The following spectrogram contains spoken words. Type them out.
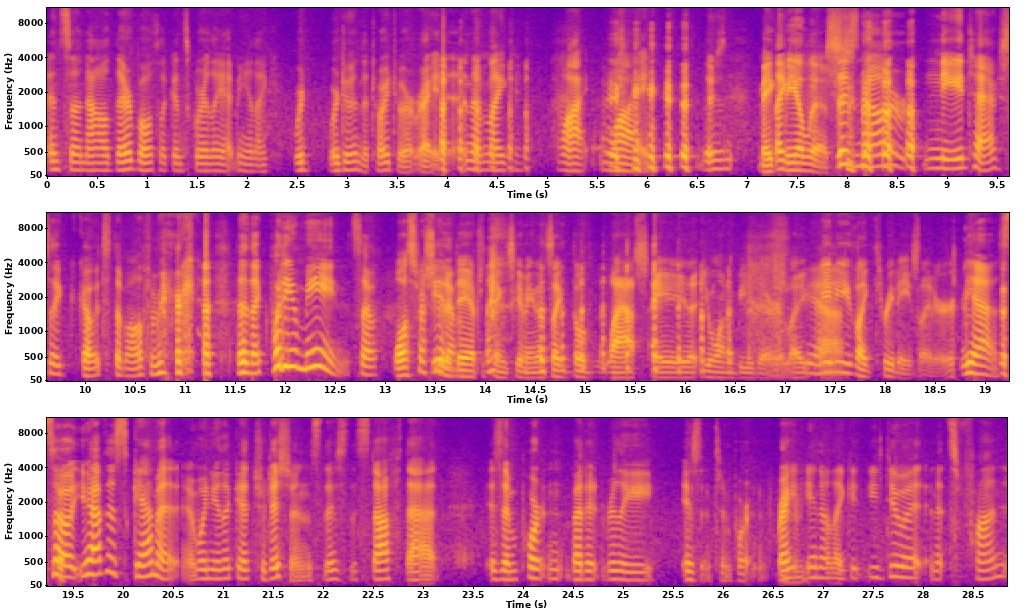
And so now they're both looking squarely at me like, we're, we're doing the toy tour, right? And I'm like, why? Why? There's, Make Like, me a list. there's no need to actually go to the Mall of America. They're like, what do you mean? So, well, especially you the know. day after Thanksgiving. That's like the last day that you want to be there. Like Yeah. maybe like three days later. yeah. So you have this gamut. When you look at traditions, there's the stuff that is important, but it really isn't important, right? Mhm. You know, like it, you do it and it's fun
